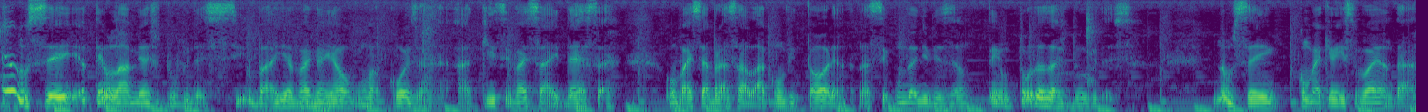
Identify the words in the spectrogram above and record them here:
Eu não sei, eu tenho lá minhas dúvidas se o Bahia vai ganhar alguma coisa aqui, se vai sair dessa ou vai se abraçar lá com vitória na segunda divisão. Tenho todas as dúvidas. Não sei como é que isso vai andar.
